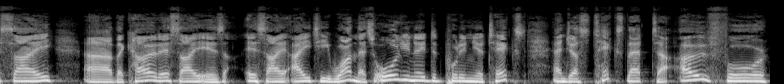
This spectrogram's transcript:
SA, uh, the code SA is SA81. That's all you need to put in your text and just text that to 04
